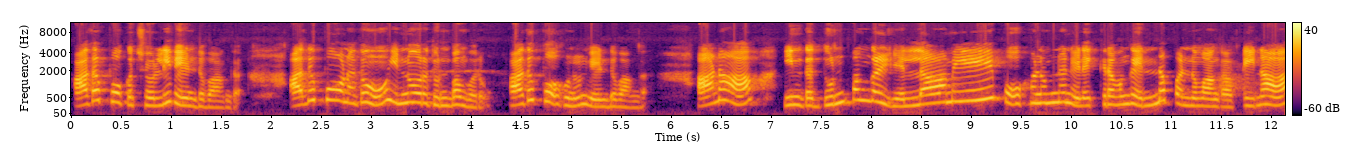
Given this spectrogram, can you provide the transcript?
அதை போக்க சொல்லி வேண்டுவாங்க. அது போனதும் இன்னொரு துன்பம் வரும். அது போகணும்னு வேண்டுவாங்க. ஆனா இந்த துன்பங்கள் எல்லாமே போகணும்னு நினைக்கிறவங்க என்ன பண்ணுவாங்க அப்படின்னா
